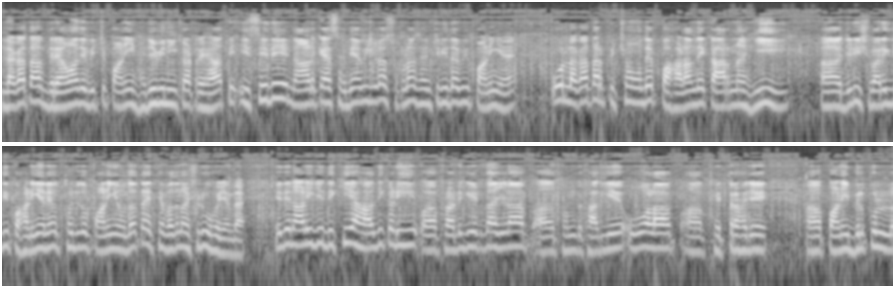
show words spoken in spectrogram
ਲਗਾਤਾਰ ਦਰਿਆਵਾਂ ਦੇ ਵਿੱਚ ਪਾਣੀ ਹਜੇ ਵੀ ਨਹੀਂ ਘਟ ਰਿਹਾ ਤੇ ਇਸੇ ਦੇ ਨਾਲ ਕਹਿ ਸਕਦੇ ਹਾਂ ਵੀ ਜਿਹੜਾ ਸੁਖਨਾ ਸੈਂਚਰੀ ਦਾ ਵੀ ਪਾਣੀ ਹੈ, ਉਹ ਲਗਾਤਾਰ ਪਿੱਛੋਂ ਆਉਂਦੇ ਪਹਾੜਾਂ ਦੇ ਕਾਰਨ ਹੀ ਜਿਹੜੀ ਸ਼ਿਵਾਲਿਕ ਦੀ ਪਹਾੜੀਆਂ ਨੇ ਉੱਥੋਂ ਜਦੋਂ ਪਾਣੀ ਆਉਂਦਾ ਤਾਂ ਇੱਥੇ ਵਧਣਾ ਸ਼ੁਰੂ ਹੋ ਜਾਂਦਾ ਇਹਦੇ ਨਾਲ ਹੀ ਜੇ ਦੇਖੀਏ ਹਾਲ ਦੀ ਘੜੀ ਅ, ਫਲੱਡ ਗੇਟ ਦਾ ਜਿਹੜਾ ਤੁਹਾਨੂੰ ਦਿਖਾ ਦਈਏ ਉਹ ਵਾਲਾ ਖੇਤਰ ਹਜੇ ਪਾਣੀ ਬਿਲਕੁਲ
